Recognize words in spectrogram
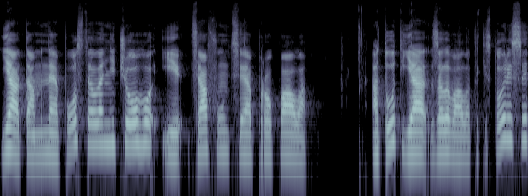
Я там не постила нічого, і ця функція пропала. А тут я заливала такі сторіси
